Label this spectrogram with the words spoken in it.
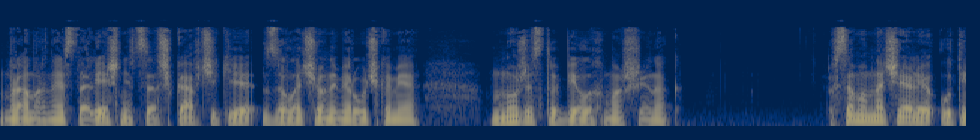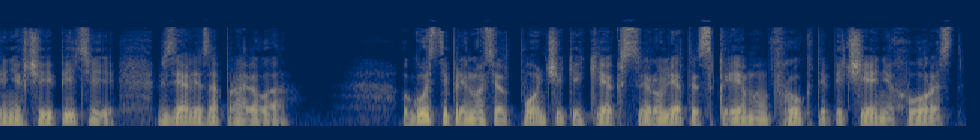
Мраморная столешница, шкафчики с золочеными ручками, множество белых машинок. В самом начале утренних чаепитий взяли за правило. Гости приносят пончики, кексы, рулеты с кремом, фрукты, печенье, хворост.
